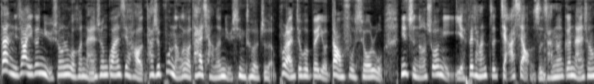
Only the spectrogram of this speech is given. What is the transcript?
但你知道，一个女生如果和男生关系好，她是不能够有太强的女性特质的，不然就会被有荡妇羞辱。你只能说你也非常的假小子，才能跟男生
